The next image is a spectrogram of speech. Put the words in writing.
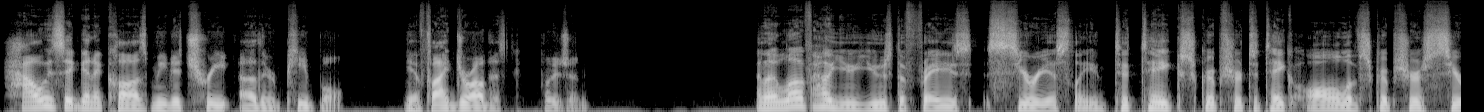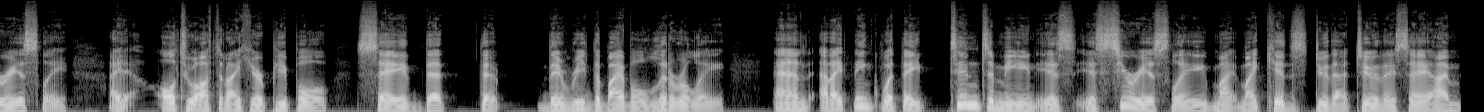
how is it going to cause me to treat other people if I draw this conclusion? And I love how you use the phrase seriously, to take scripture, to take all of scripture seriously. I all too often I hear people say that that they read the Bible literally. And and I think what they tend to mean is is seriously. My my kids do that too. They say I'm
